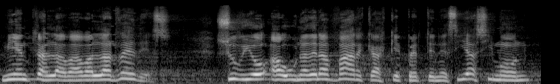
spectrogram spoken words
mientras lavaban las redes. Subió a una de las barcas que pertenecía a Simón,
